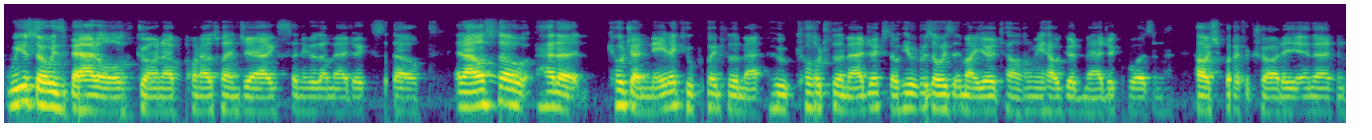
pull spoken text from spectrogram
we used to always battle growing up when I was playing Jags and he was on Magic. So and I also had a coach at Natick who played for the Ma- who coached for the Magic. So he was always in my ear telling me how good Magic was and how I should play for Crotty. And then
